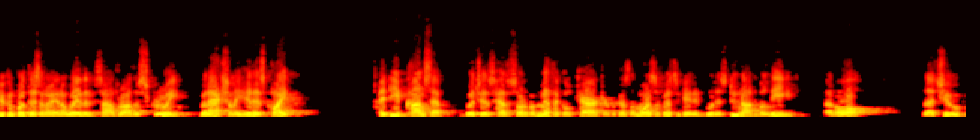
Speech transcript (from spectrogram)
you can put this in a, in a way that it sounds rather screwy, but actually it is quite a deep concept which is, has sort of a mythical character because the more sophisticated Buddhists do not believe at all that you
